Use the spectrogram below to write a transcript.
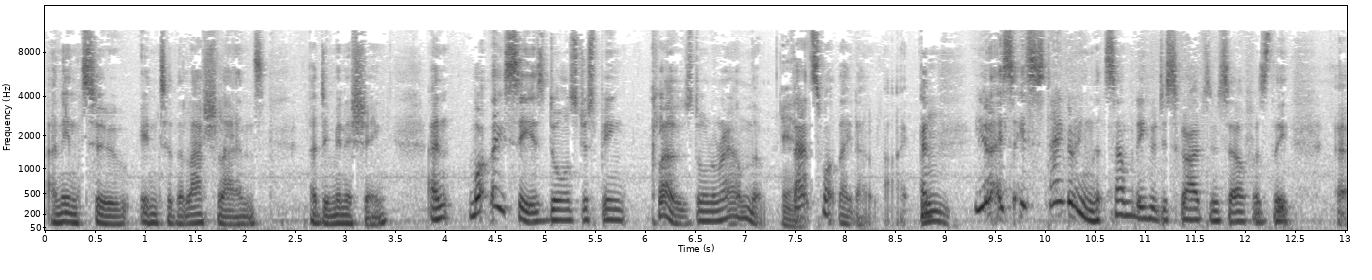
and into into the lush lands are diminishing. And what they see is doors just being closed all around them. Yeah. That's what they don't like. And you know, it's, it's staggering that somebody who describes himself as the uh,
